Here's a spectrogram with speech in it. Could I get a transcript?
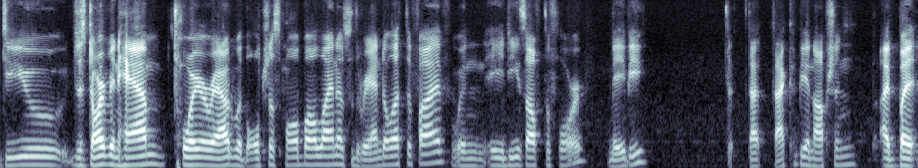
do you just Darvin Ham toy around with ultra small ball lineups with Randle at the five when AD's off the floor? Maybe Th- that that could be an option. I but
